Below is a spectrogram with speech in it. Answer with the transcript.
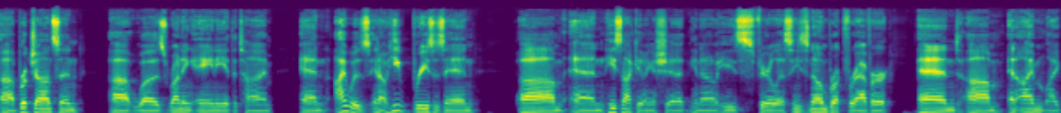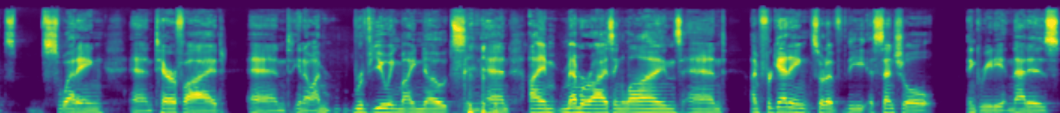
Uh, Brooke Johnson uh, was running A&E at the time. And I was, you know, he breezes in um, and he's not giving a shit. You know, he's fearless. He's known Brooke forever, and um, and I'm like sweating and terrified, and you know I'm reviewing my notes and, and I'm memorizing lines, and I'm forgetting sort of the essential ingredient, and that is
